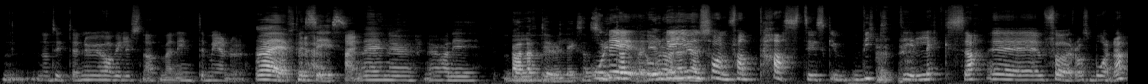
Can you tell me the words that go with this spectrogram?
De tyckte nu har vi lyssnat men inte mer nu. Nej, precis. Nej. Nej. nu, nu har ni ballat ur liksom. Så Och det, och det är ju en sån fantastisk viktig läxa eh, för oss båda.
